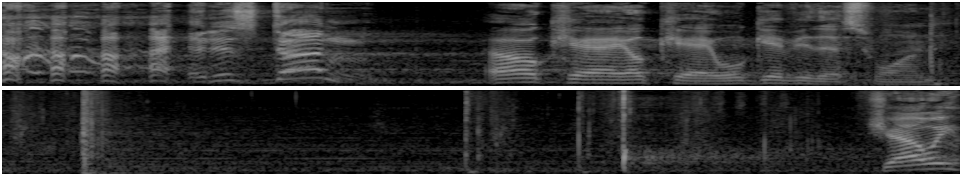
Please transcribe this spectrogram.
it is done! Okay, okay, we'll give you this one. Shall we?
